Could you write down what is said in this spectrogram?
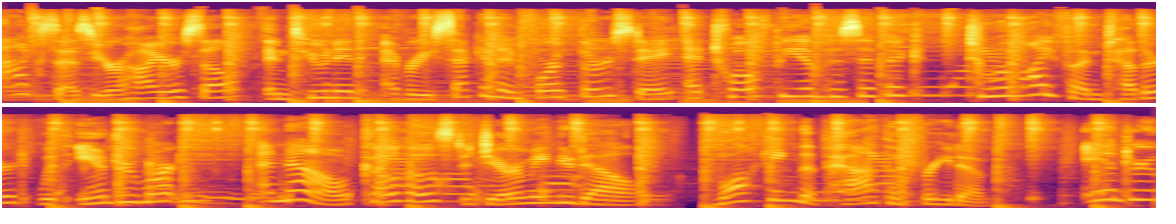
Access your higher self and tune in every second and fourth Thursday at 12 p.m. Pacific to A Life Untethered with Andrew Martin and now co host Jeremy Nudell. Walking the Path of Freedom. Andrew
